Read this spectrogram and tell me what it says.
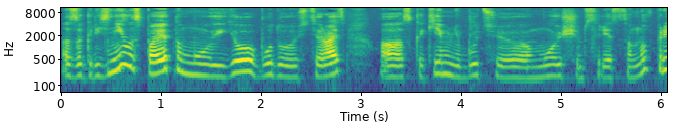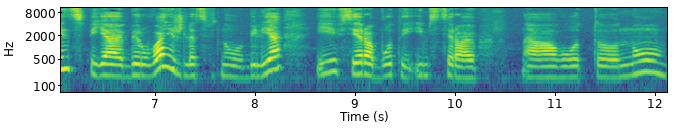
загрязнилась, поэтому ее буду стирать а, с каким-нибудь э, моющим средством. Ну, в принципе, я беру ваниш для цветного белья и все работы им стираю. А, вот, ну,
